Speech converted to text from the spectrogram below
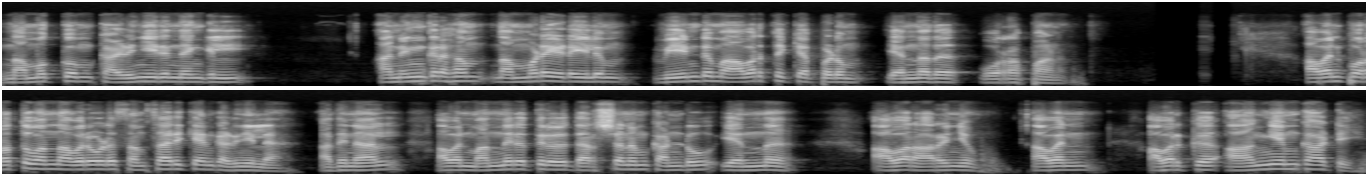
നമുക്കും കഴിഞ്ഞിരുന്നെങ്കിൽ അനുഗ്രഹം നമ്മുടെ ഇടയിലും വീണ്ടും ആവർത്തിക്കപ്പെടും എന്നത് ഉറപ്പാണ്. അവൻ പുറത്തു വന്ന് അവരോട് സംസാരിക്കാൻ കഴിഞ്ഞില്ല. അതിനാൽ അവൻ മന്ദിരത്തിൽ ഒരു ദർശനം കണ്ടു എന്ന് അവർ അറിഞ്ഞു. അവൻ അവർക്ക് ആംഗ്യം കാട്ടി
